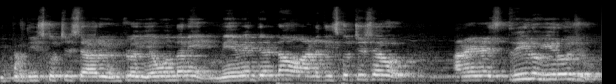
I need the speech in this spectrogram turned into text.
ఇప్పుడు తీసుకొచ్చేసారు ఇంట్లో ఏముందని మేమేం తింటాం? ఆయన తీసుకొచ్చేసావు అనే స్త్రీలు ఈరోజు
